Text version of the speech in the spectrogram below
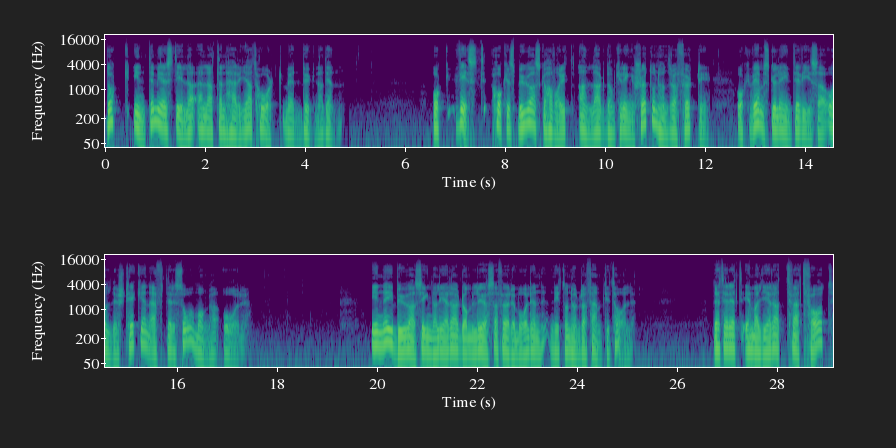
Dock inte mer stilla än att den härjat hårt med byggnaden. Och visst, Håkesbua ska ha varit anlagd omkring 1740 och vem skulle inte visa ålderstecken efter så många år? Inne i Bua signalerar de lösa föremålen 1950-tal. Det är ett emaljerat tvättfat,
